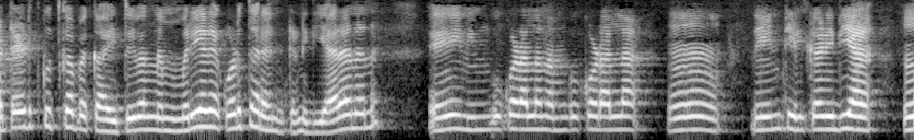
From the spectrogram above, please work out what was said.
ಅಟೆ ಹಿಡ್ದು ಕುತ್ಕೋಬೇಕಾಗಿತ್ತು. ಇವಾಗ ನಮ್ಮ ಮರ್ಯಾದೆ ಕೊಡ್ತಾರೆ ಅಂದ್ಕೊಂಡಿದ್ದು ಯಾರ ನಾನು ಏಯ್ ನಿಮಗೂ ಕೊಡಲ್ಲ, ನಮಗೂ ಕೊಡಲ್ಲ. ಹ್ಞೂ, ನೀನು ತಿಳ್ಕೊಂಡಿದ್ಯಾ? ಹ್ಞೂ,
